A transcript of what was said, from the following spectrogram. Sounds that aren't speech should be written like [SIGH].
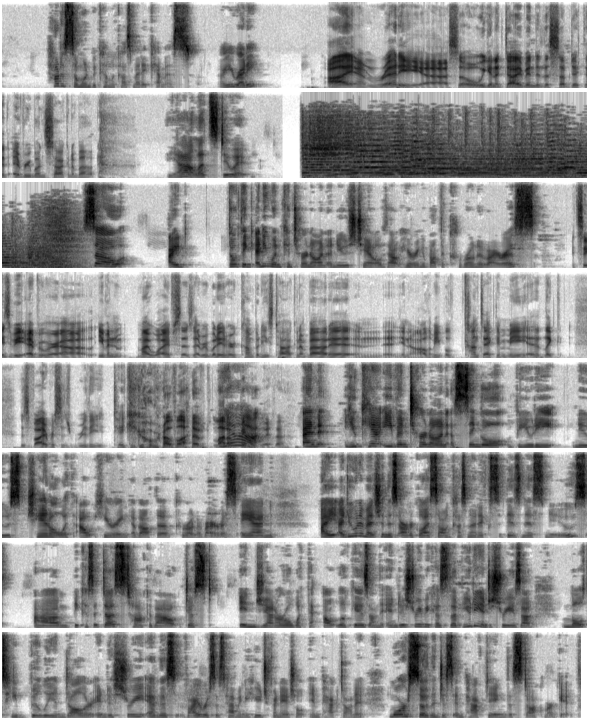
how does someone become a cosmetic chemist? Are you ready? I am ready. Uh, so, are we going to dive into the subject that everyone's talking about? [LAUGHS] Yeah, let's do it. So, I don't think anyone can turn on a news channel without hearing about the coronavirus. It seems to be everywhere. Uh, even my wife says everybody at her company's talking about it, and uh, you know all the people contacting me. Uh, like this virus is really [LAUGHS] taking [LAUGHS] over a lot of lot of bandwidth. Huh? And you can't even turn on a single beauty news channel without hearing about the coronavirus. And I, I do want to mention this article I saw in Cosmetics Business News um, because it does talk about just in general what the outlook is on the industry because the beauty industry is a multi-billion dollar industry and this virus is having a huge financial impact on it more so than just impacting the stock market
